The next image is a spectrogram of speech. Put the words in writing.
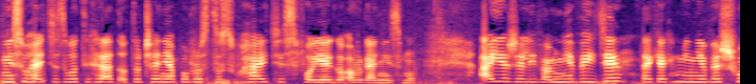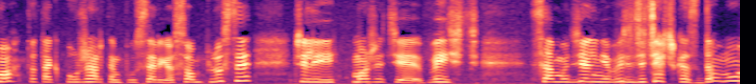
nie słuchajcie złotych rad otoczenia, po prostu słuchajcie swojego organizmu. A jeżeli Wam nie wyjdzie, tak jak mi nie wyszło, to tak pół żartem, pół serio są plusy, czyli możecie wyjść samodzielnie bez dzieciaczka z domu,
